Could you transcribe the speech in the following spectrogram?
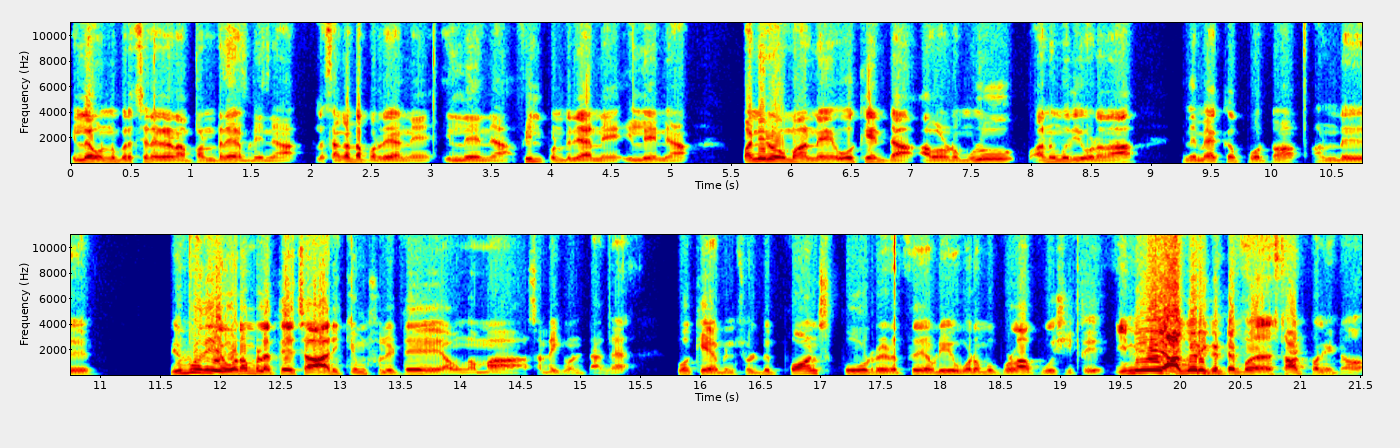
இல்ல ஒன்றும் பிரச்சனை இல்லை நான் பண்றேன் அப்படின்னா. இல்ல சங்கடப்படுறியான்னு? இல்லைன்னா. ஃபீல் பண்றியான்னு? இல்லைன்னா. பண்ணிடுவோமான்னு? ஓகேன்ட்டான். அவனோட முழு அனுமதியோட தான் இந்த மேக்கப் போட்டோம். அண்டு விபூதியை உடம்புல தேய்ச்சா அரிக்கும்னு சொல்லிட்டு அவங்க அம்மா சண்டைக்கு வந்துட்டாங்க. ஓகே அப்படின்னு சொல்லிட்டு பான்ஸ் பவுடர் எடுத்து அப்படியே உடம்பு ஃபுல்லா பூசிட்டு இனியே அகரி கட்ட இப்போ ஸ்டார்ட் பண்ணிட்டோம்.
